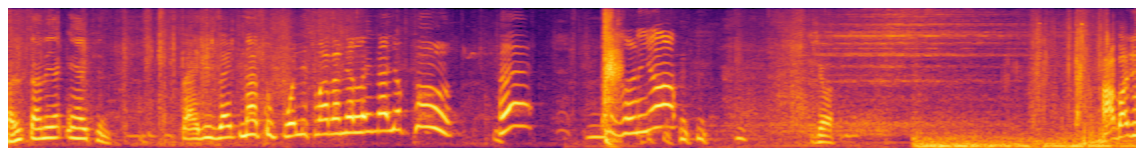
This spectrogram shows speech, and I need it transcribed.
હલતા નહીં એક અહીંથી તારી જાત ના તું પોલીસ વાળાને લઈને આવ્યો છું? હે? ભણ્યો? જો આ બાજુ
